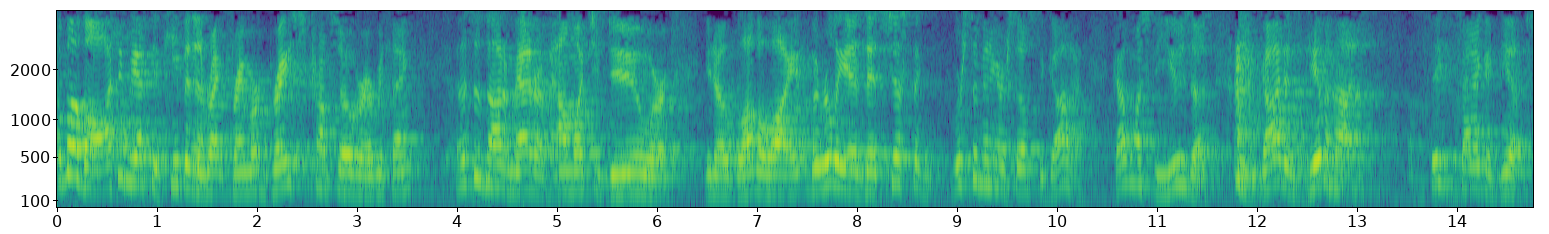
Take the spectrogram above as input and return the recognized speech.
above all, I think we have to keep it in the right framework. Grace trumps over everything. Now, this is not a matter of how much you do or, you know, blah, blah, blah. But really is, it's just that we're submitting ourselves to God. God wants to use us. God has given us a big bag of gifts.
